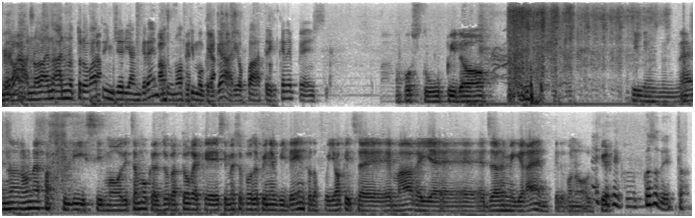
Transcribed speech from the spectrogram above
Però hanno, hanno- trovato in Gerian Grant un ottimo gregario, Patrick. Che ne pensi? un po' stupido. Sì, eh, no- non è facilissimo. Diciamo che il giocatore che si è messo forse più in evidenza dopo Jokic e Murray è, è Jeremy Grant che devono Eh, cosa ho detto?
